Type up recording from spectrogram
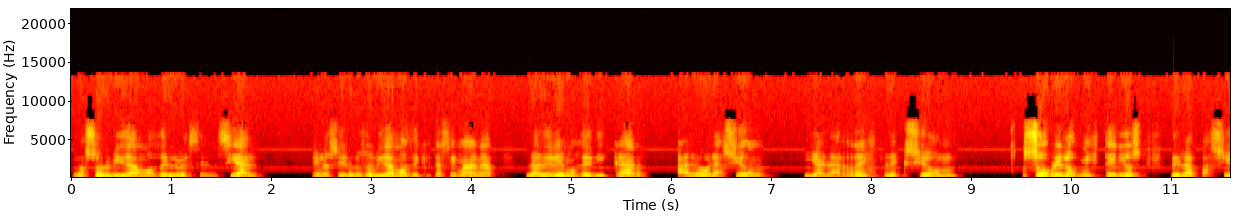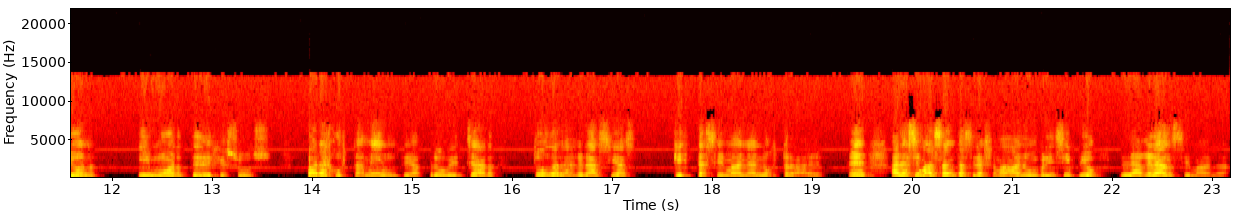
Nos olvidamos de lo esencial. ¿eh? Nos, nos olvidamos de que esta semana la debemos dedicar a la oración y a la reflexión sobre los misterios de la pasión y muerte de Jesús, para justamente aprovechar todas las gracias que esta semana nos trae. ¿eh? A la Semana Santa se la llamaba en un principio la Gran Semana,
